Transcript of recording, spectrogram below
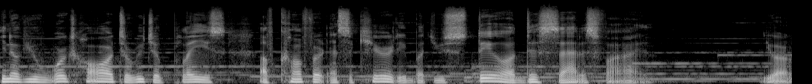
You know, if you've worked hard to reach a place of comfort and security, but you still are dissatisfied, you're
